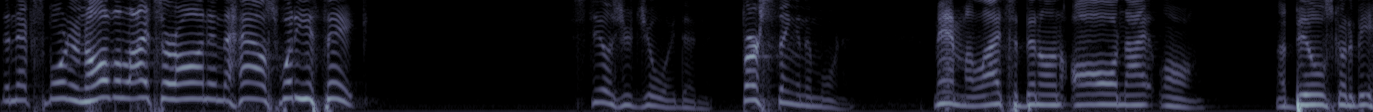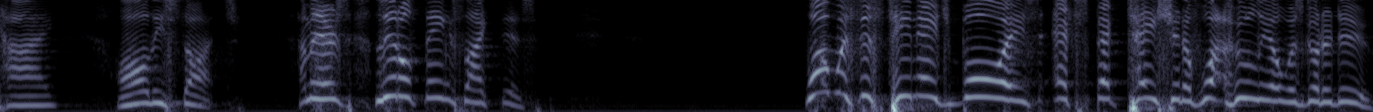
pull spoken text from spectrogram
the next morning, all the lights are on in the house, what do you think? Steals your joy, doesn't it? First thing in the morning. Man, my lights have been on all night long. My bill's going to be high. All these thoughts. I mean, there's little things like this. What was this teenage boy's expectation of what Julio was going to do?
